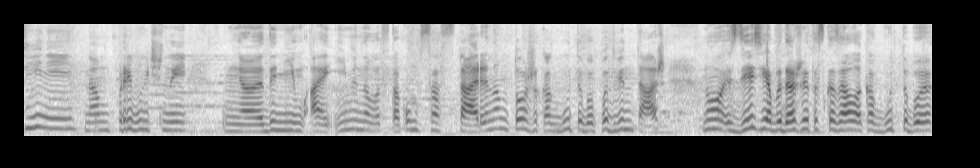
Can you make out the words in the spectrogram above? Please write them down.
синий, нам привычный э, деним, а именно вот в таком состаренном, тоже как будто бы под винтаж. Но здесь я бы даже это сказала, как будто бы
